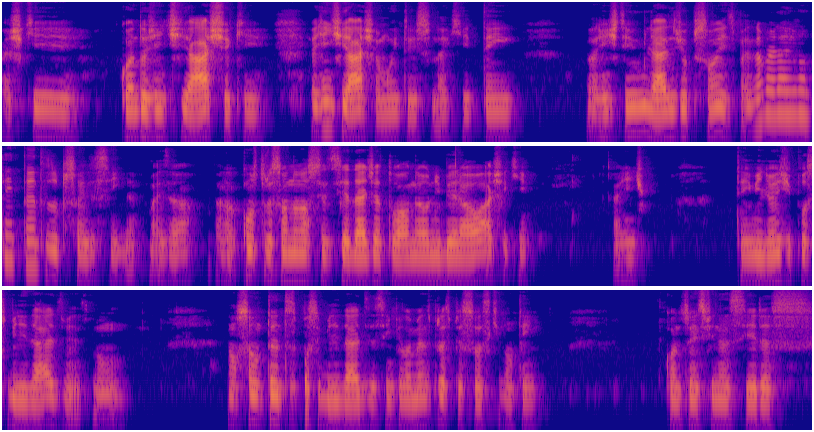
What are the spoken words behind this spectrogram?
Acho que quando a gente acha que. A gente acha muito isso, né? Que tem. A gente tem milhares de opções, mas na verdade não tem tantas opções assim, né? Mas a, a construção da nossa sociedade atual neoliberal acha que a gente tem milhões de possibilidades, mas não, não são tantas possibilidades assim, pelo menos para as pessoas que não têm condições financeiras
